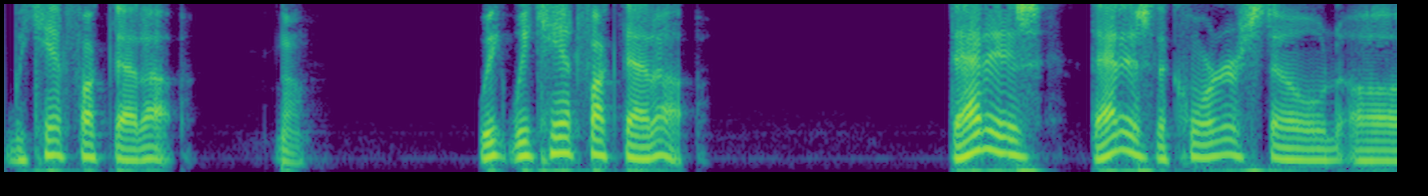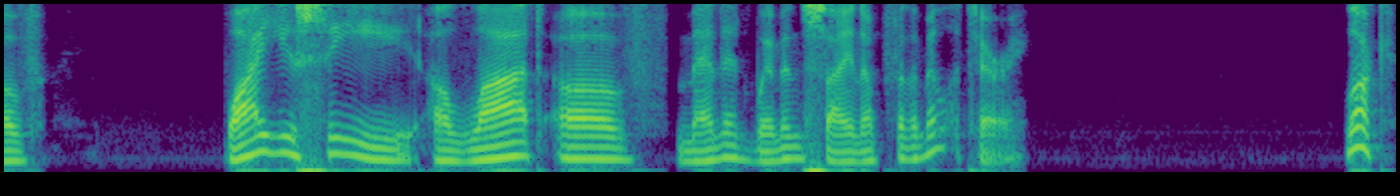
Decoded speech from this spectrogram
we can't fuck that up. No. We we can't fuck that up. That is that is the cornerstone of why you see a lot of men and women sign up for the military. Look,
